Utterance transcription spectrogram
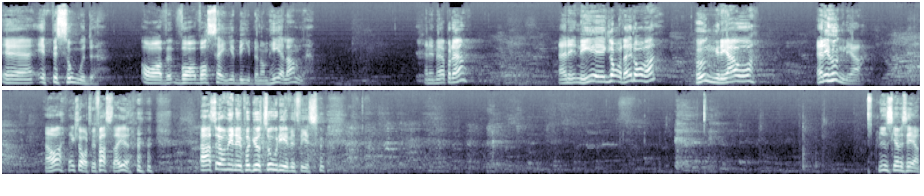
eh, episod av vad, vad säger Bibeln om helande. Är ni med på det? Är ni, ni är glada idag va? Hungriga och... Är ni hungriga? Ja, det är klart, vi fastar ju. Alltså jag menar ju på Guds ord givetvis. Nu ska vi se.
